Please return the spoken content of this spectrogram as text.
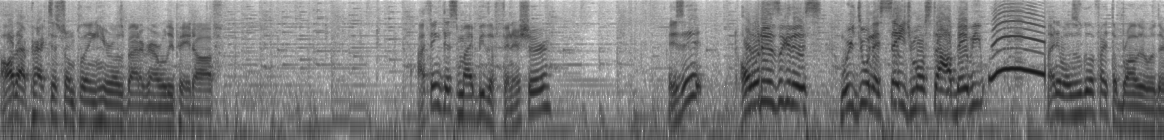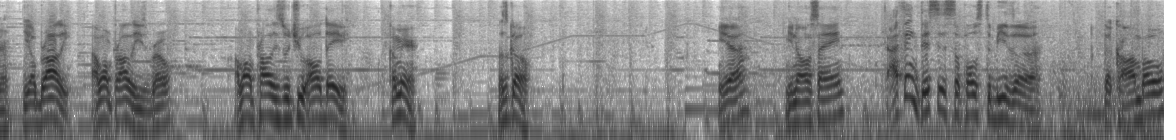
All that practice from playing Heroes Battleground really paid off. I think this might be the finisher. Is it? Oh, it is. Look at this. We're doing a Sage Mode style, baby. Woo! Anyways, let's go fight the Brawly over there. Yo, Brawly. I want Brawlies, bro. I want Brawlies with you all day. Come here. Let's go. Yeah, you know what I'm saying? I think this is supposed to be the the combo.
